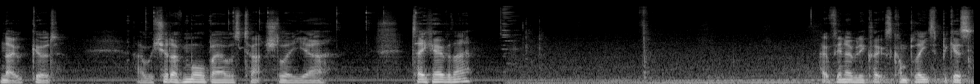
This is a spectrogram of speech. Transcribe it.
No, good. Uh, we should have more bales to actually uh, take over there. Hopefully nobody clicks complete because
